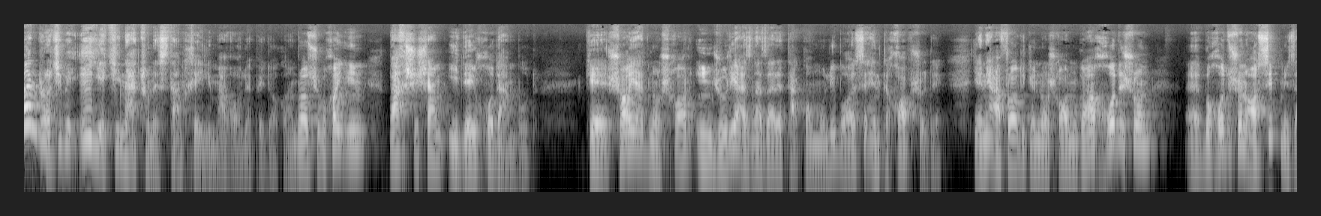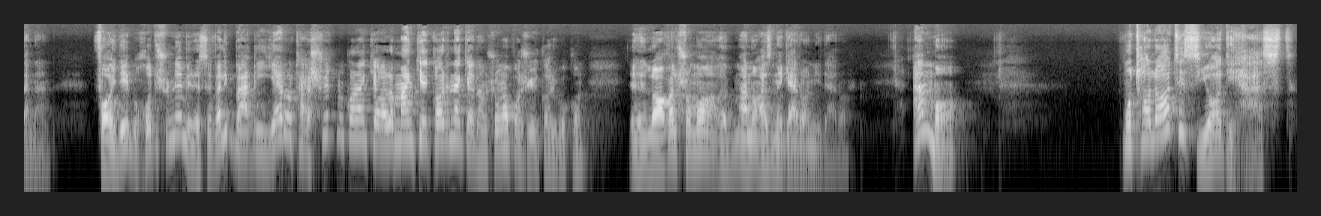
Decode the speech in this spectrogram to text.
من راجع به این یکی نتونستم خیلی مقاله پیدا کنم. راستش بخوای این بخشش هم ایده خودم بود. که شاید نشخار اینجوری از نظر تکاملی باعث انتخاب شده. یعنی افرادی که نشخار می‌کنن خودشون به خودشون آسیب می‌زنن. فایده به خودشون نمی‌رسه. ولی بقیه رو تشویق می‌کنن که حالا من که کاری نکردم شما پاشو کاری بکن. لاقل شما منو از نگرانی درار اما مطالعات زیادی هست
